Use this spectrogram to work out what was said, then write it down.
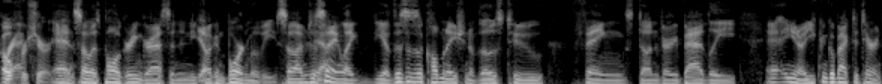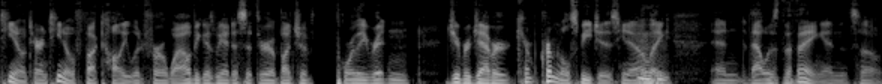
Oh, for sure. And so is Paul Greengrass in any Yep. fucking Bourne movie. So I'm just Yeah. saying, like, you know, this is a culmination of those two things done very badly. And, you know, you can go back to Tarantino. Tarantino fucked Hollywood for a while because we had to sit through a bunch of poorly written jibber jabber cr- criminal speeches, you know, Mm-hmm. like, and that was the thing. And so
